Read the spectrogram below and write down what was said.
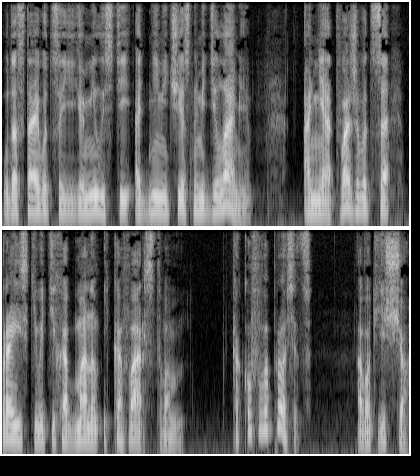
удостаиваться ее милостей одними честными делами, а не отваживаться проискивать их обманом и коварством. Каков вопросец? А вот еще.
